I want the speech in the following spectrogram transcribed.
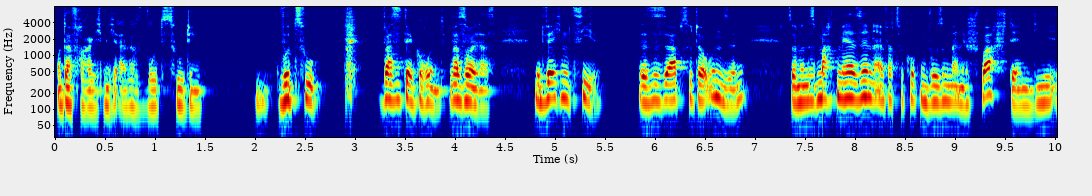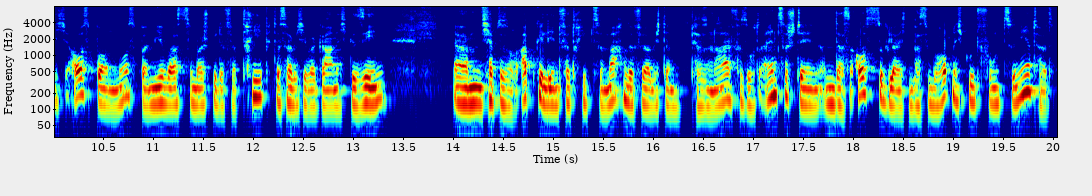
Und da frage ich mich einfach, wozu? Den, wozu? Was ist der Grund? Was soll das? Mit welchem Ziel? Das ist absoluter Unsinn, sondern es macht mehr Sinn, einfach zu gucken, wo sind meine Schwachstellen, die ich ausbauen muss. Bei mir war es zum Beispiel der Vertrieb, das habe ich aber gar nicht gesehen. Ähm, ich habe das auch abgelehnt, Vertrieb zu machen. Dafür habe ich dann Personal versucht einzustellen, um das auszugleichen, was überhaupt nicht gut funktioniert hat.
